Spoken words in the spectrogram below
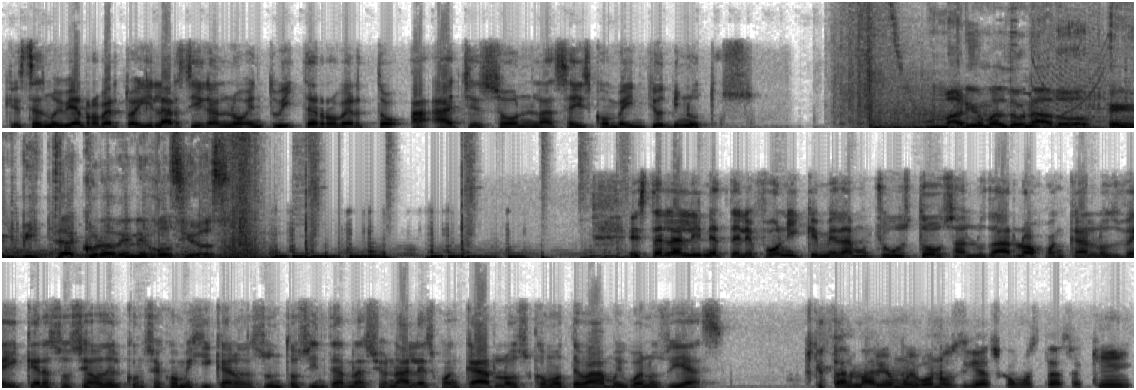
Que estés muy bien, Roberto Aguilar. Síganlo en Twitter, Roberto AH. Son las 6 con 21 minutos. Mario Maldonado en Bitácora de Negocios. Está en la línea telefónica y me da mucho gusto saludarlo a Juan Carlos Baker, asociado del Consejo Mexicano de Asuntos Internacionales. Juan Carlos, ¿cómo te va? Muy buenos días. ¿Qué tal Mario? Muy buenos días. ¿Cómo estás aquí?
